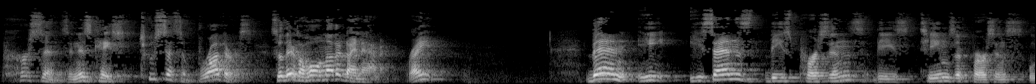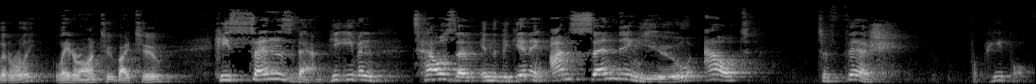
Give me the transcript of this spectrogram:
persons. In this case, two sets of brothers. So there's a whole other dynamic, right? Then he, he sends these persons, these teams of persons, literally, later on, two by two. He sends them. He even tells them in the beginning, I'm sending you out to fish for people.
